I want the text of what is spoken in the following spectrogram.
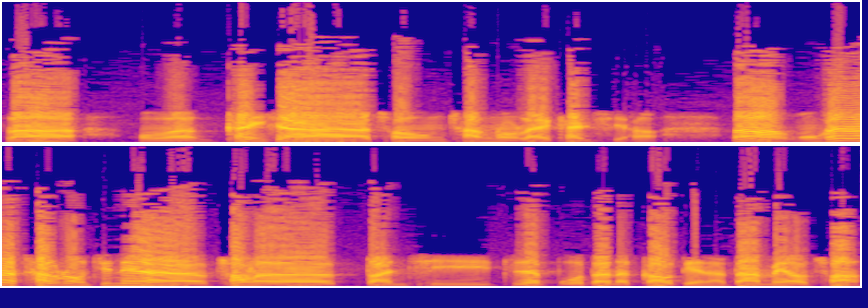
那我们看一下从长隆来看起哈，那我们看到长隆今天创了短期这波段的高点了，但没有创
